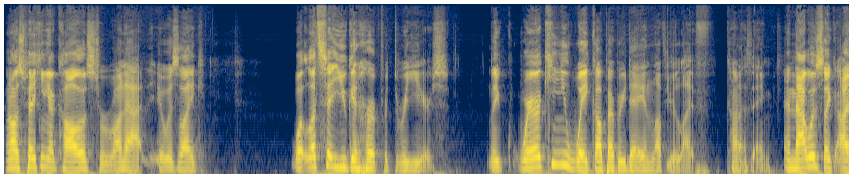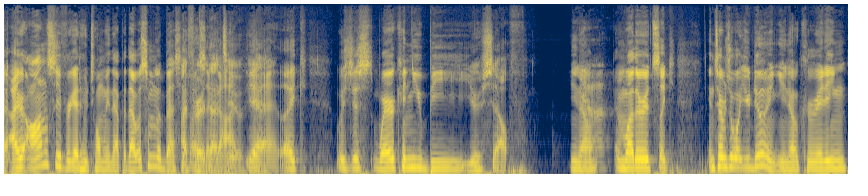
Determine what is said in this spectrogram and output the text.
when I was picking a college to run at, it was like, well, let's say you get hurt for three years. Like, where can you wake up every day and love your life, kind of thing. And that was like, I, I honestly forget who told me that, but that was some of the best I've advice heard I that got. too, Yeah, yeah. like was just where can you be yourself, you know, Yeah. and whether it's like in terms of what you're doing, you know, creating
